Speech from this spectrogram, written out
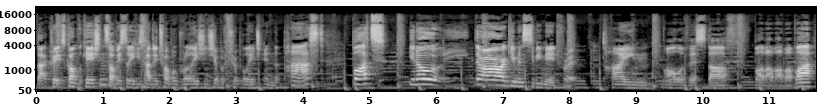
that creates complications. Obviously, he's had a troubled relationship with Triple H in the past, but, you know, there are arguments to be made for it. Time, all of this stuff, blah, blah, blah, blah, blah.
